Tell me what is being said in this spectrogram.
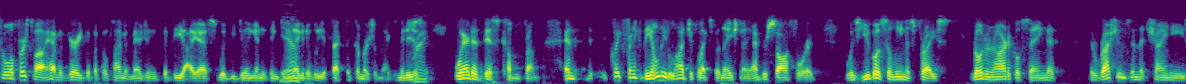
well. First of all, I have a very difficult time imagining that the BIS would be doing anything to Yeah. negatively affect the commercial banks. I mean, it just, Right. where did this come from? And th- quite frankly, the only logical explanation I ever saw for it was Hugo Salinas Price wrote an article saying that the Russians and the Chinese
